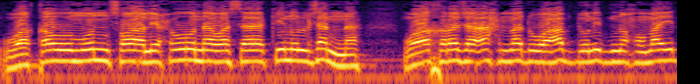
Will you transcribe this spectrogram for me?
وقوم صالحون وساكن الجنة. وأخرج أحمد وعبد بن حميد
